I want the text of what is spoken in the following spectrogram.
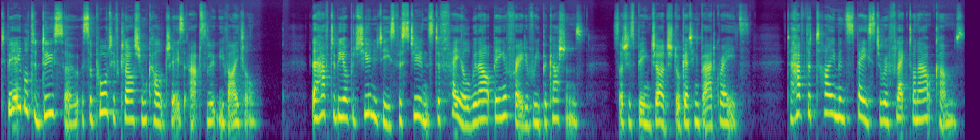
To be able to do so, a supportive classroom culture is absolutely vital. There have to be opportunities for students to fail without being afraid of repercussions, such as being judged or getting bad grades, to have the time and space to reflect on outcomes,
